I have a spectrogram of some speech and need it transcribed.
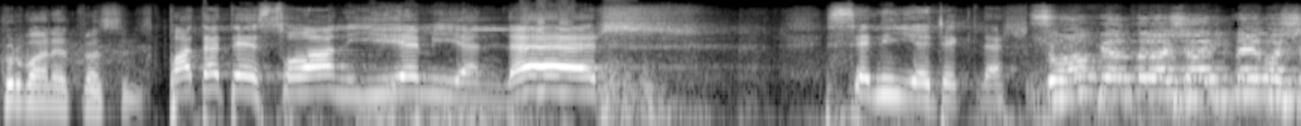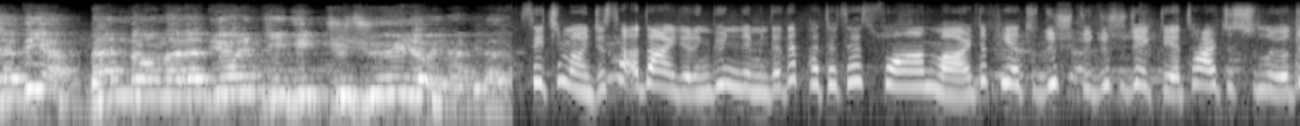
kurban etmezsiniz. Patates, soğan yiyemeyenler seni yiyecekler. Soğan fiyatları aşağı gitmeye başladı ya ben de onlara diyorum ki git cücüğüyle oyna biraz. Seçim öncesi adayların gündeminde de patates soğan vardı. Fiyatı düştü düşecek diye tartışılıyordu.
